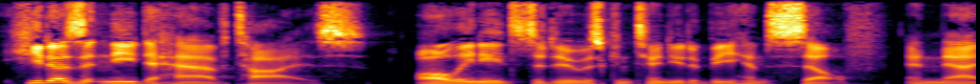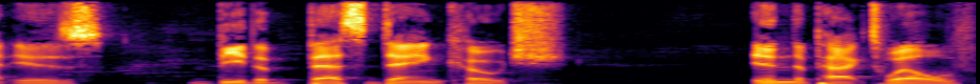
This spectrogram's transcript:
he doesn't need to have ties. All he needs to do is continue to be himself, and that is be the best dang coach in the Pac-12,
